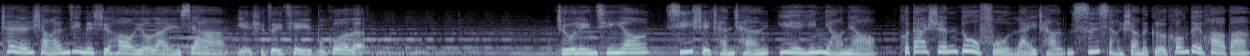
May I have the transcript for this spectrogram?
趁人少安静的时候游览一下，也是最惬意不过了。竹林清幽，溪水潺潺，月音袅袅。和大诗人杜甫来一场思想上的隔空对话吧。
